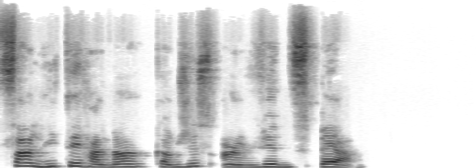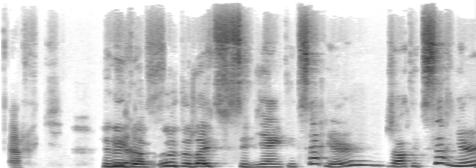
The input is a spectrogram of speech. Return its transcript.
sens littéralement comme juste un vide sperme? Arc. Dégueulasse. comme, de l'aide, c'est bien. T'es-tu sérieux? Genre, t'es-tu sérieux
